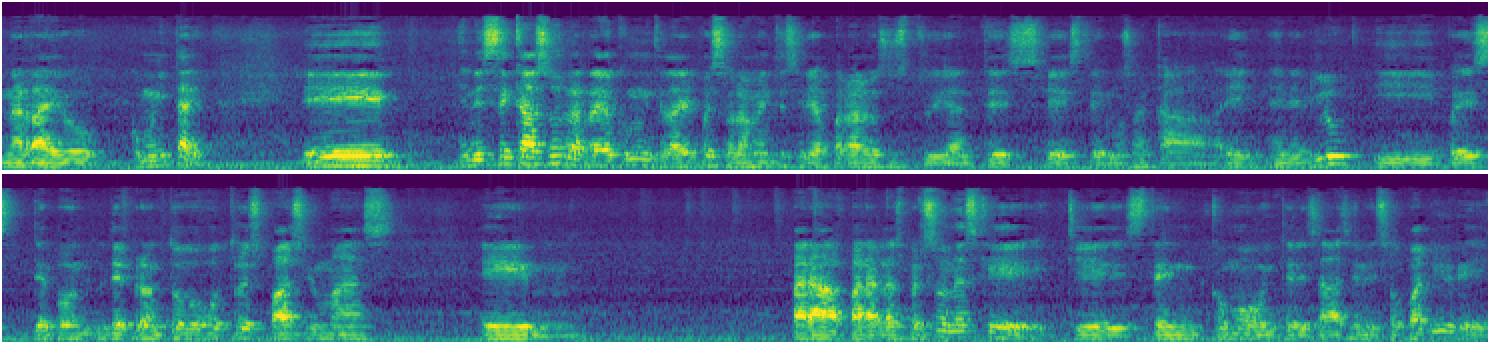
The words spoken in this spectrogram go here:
una radio comunitaria. Eh, en este caso la radio comunitaria pues solamente sería para los estudiantes que estemos acá en, el club y pues de, pronto otro espacio más eh, para, para las personas que, que estén como interesadas en el software libre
